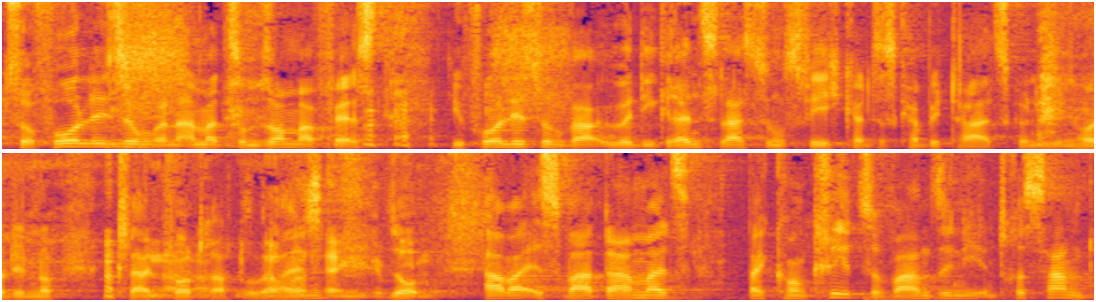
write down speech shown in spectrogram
zur Vorlesung und einmal zum Sommerfest. Die Vorlesung war über die Grenzleistungsfähigkeit des Kapitals. Könnte ich Ihnen heute noch einen kleinen Vortrag darüber halten. So, aber es war damals bei Konkret so wahnsinnig interessant,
